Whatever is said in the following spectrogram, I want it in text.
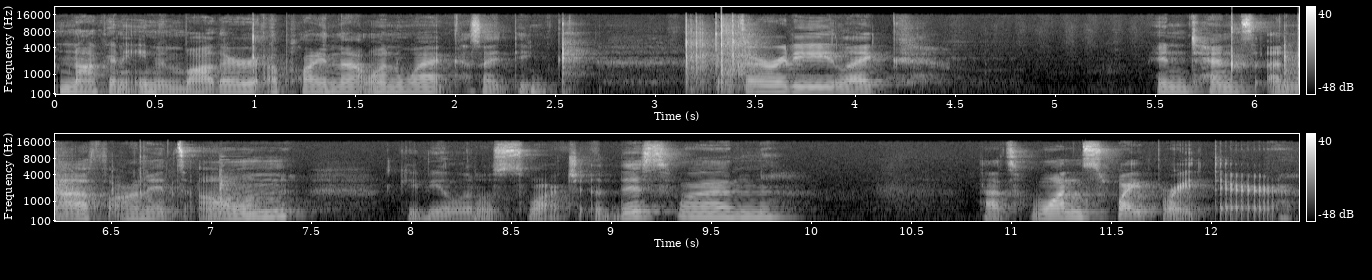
I'm not gonna even bother applying that one wet because I think it's already like intense enough on its own. Give you a little swatch of this one. That's one swipe right there.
